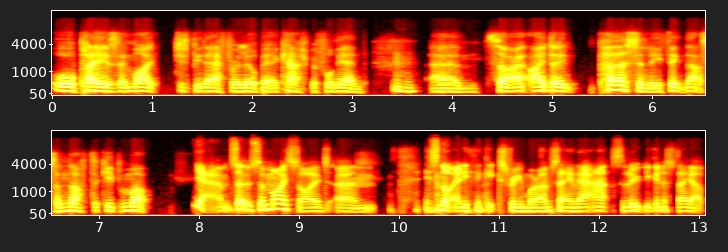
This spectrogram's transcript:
or players that might just be there for a little bit of cash before the end. Mm-hmm. Um, so I, I don't personally think that's enough to keep them up. Yeah. Um, so so my side, um, it's not anything extreme where I'm saying they're absolutely going to stay up.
